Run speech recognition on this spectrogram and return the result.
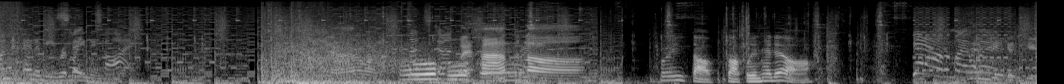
One enemy remaining. Tie. นะระวังโอ้โหสวยครับสุดหล่อเฮ้ยตอบตอบปืนให้ด้วยเหรอ Get out of my way.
